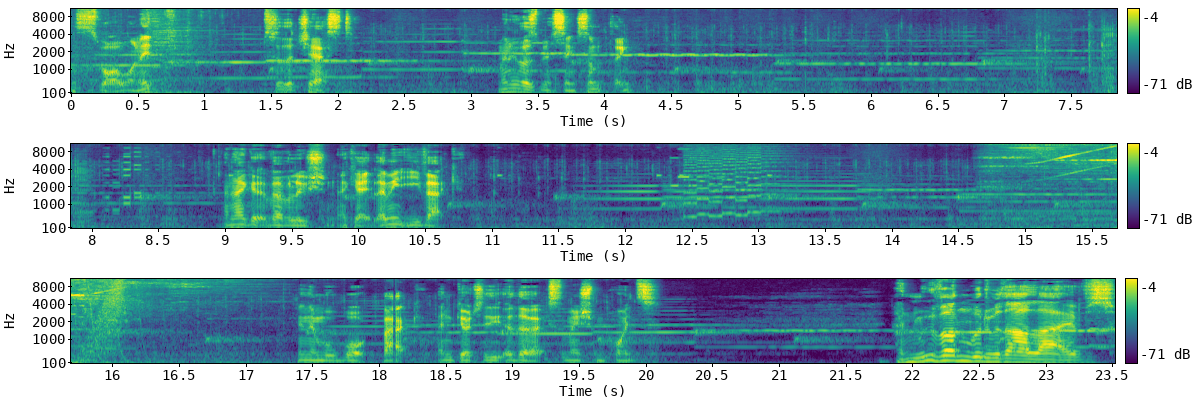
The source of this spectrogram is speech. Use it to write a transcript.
This is what I wanted to the chest. I knew I was missing something. A negative evolution. Okay, let me evac. And then we'll walk back and go to the other exclamation points. And move onward with our lives.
